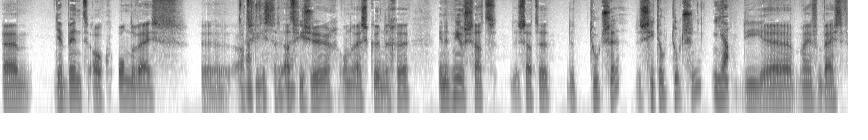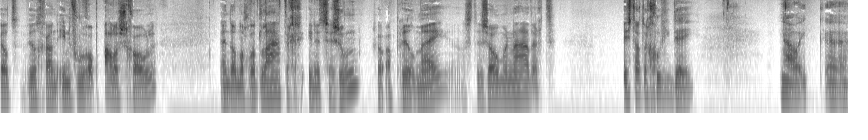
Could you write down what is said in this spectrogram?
Um, jij bent ook onderwijsadviseur, uh, adviseur, onderwijskundige. In het nieuws zat, zat de, de toetsen, de CITO-toetsen... Ja. die uh, Marja van Bijsterveld wil gaan invoeren op alle scholen... En dan nog wat later in het seizoen, zo april, mei, als de zomer nadert. Is dat een goed idee? Nou, ik, uh,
